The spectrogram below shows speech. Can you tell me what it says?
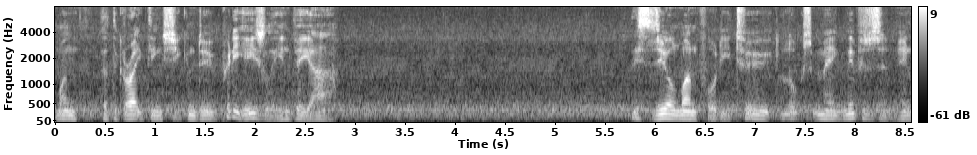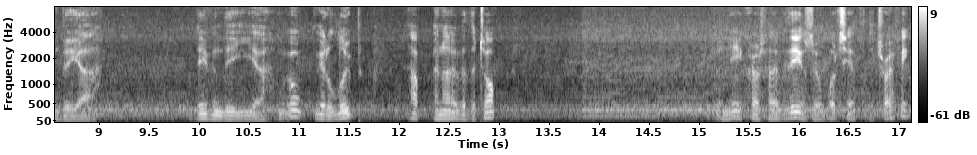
One of the great things you can do pretty easily in VR. This Zlin 142 looks magnificent in VR. Even the, uh, oh, we got a loop up and over the top. Got an aircraft over there, so watch out for the traffic.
